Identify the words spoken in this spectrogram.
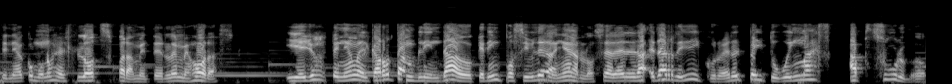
Tenían como unos slots para meterle mejoras y ellos tenían el carro tan blindado que era imposible dañarlo. O sea, era, era ridículo, era el pay to win más absurdo.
